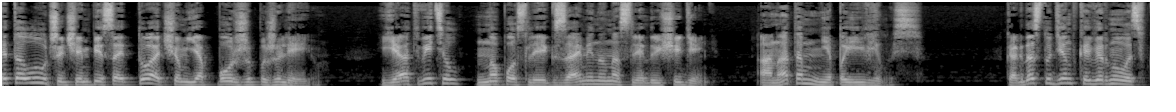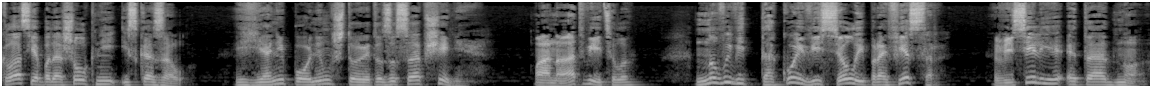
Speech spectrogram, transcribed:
Это лучше, чем писать то, о чем я позже пожалею. Я ответил, но после экзамена на следующий день. Она там не появилась. Когда студентка вернулась в класс, я подошел к ней и сказал, «Я не понял, что это за сообщение». Она ответила, «Но вы ведь такой веселый профессор!» Веселье — это одно,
